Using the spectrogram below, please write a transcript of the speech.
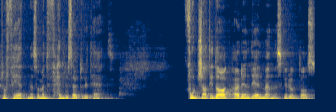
profetene som en felles autoritet. Fortsatt i dag er det en del mennesker rundt oss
